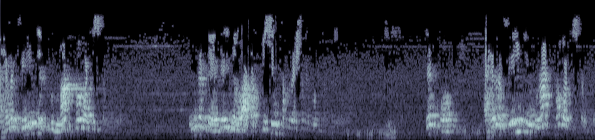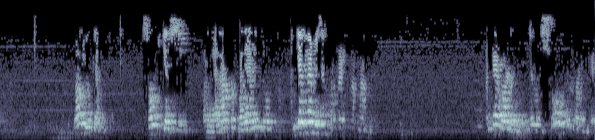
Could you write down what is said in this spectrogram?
I have a feeling that would not know what is is a lot of misinformation about communism. Therefore, I have a feeling you do not know what is communism. Now you can. South Jersey, వాళ్ళు ఎలాంటి పర్యాలు చూస్తున్నాం అంచేతనే మిస్ఇన్ఫర్మేషన్ అన్నాను అంటే వాళ్ళు షో అంటే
